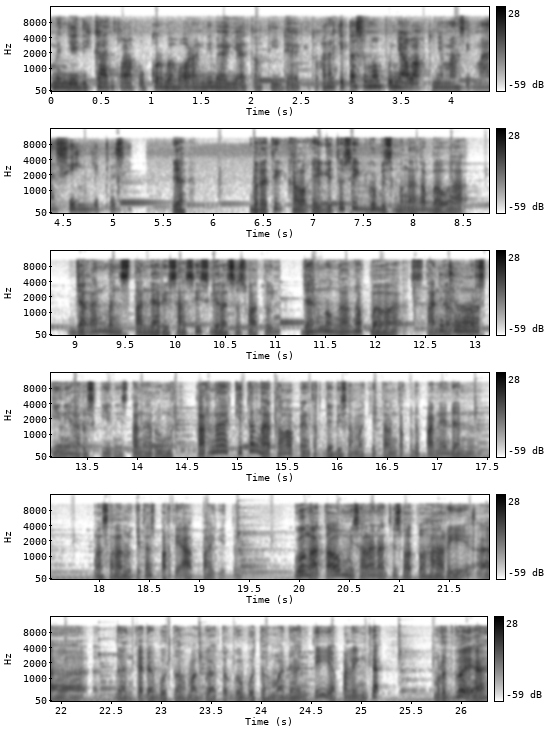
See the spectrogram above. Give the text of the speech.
menjadikan tolak ukur bahwa orang ini bahagia atau tidak gitu. Karena kita semua punya waktunya masing-masing gitu sih. Berarti kalau kayak gitu sih gue bisa menganggap bahwa jangan menstandarisasi segala sesuatunya. Jangan menganggap bahwa standar Betul. umur segini harus gini standar umur. Karena kita nggak tahu apa yang terjadi sama kita untuk ke depannya dan masa lalu kita seperti apa gitu. Gue nggak tahu misalnya nanti suatu hari eh, Danti ada butuh sama gue atau gue butuh sama Danti ya paling enggak menurut gue ya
